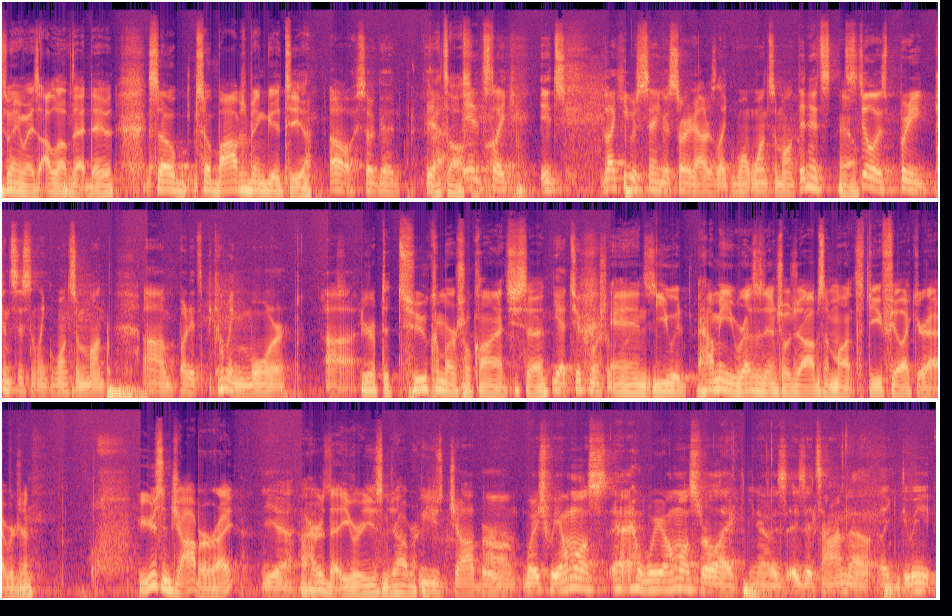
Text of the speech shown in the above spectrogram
So, anyways, I love that, David. So, so Bob's been good to you. Oh, so good. Yeah. That's awesome. And it's like it's like he was saying. It started out as like one, once a month, and it's Yeah. still is pretty consistent, like once a month. Um, but it's becoming more. Uh, You're up to two commercial clients, you said. yeah, two commercial. Clients. And clients. you would, how many residential jobs a month do you feel like you're averaging? You're using Jobber, right? Yeah. I heard that you were using Jobber. we use Jobber. Um, which we almost we almost were like, you know, is, is it time to like do we?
